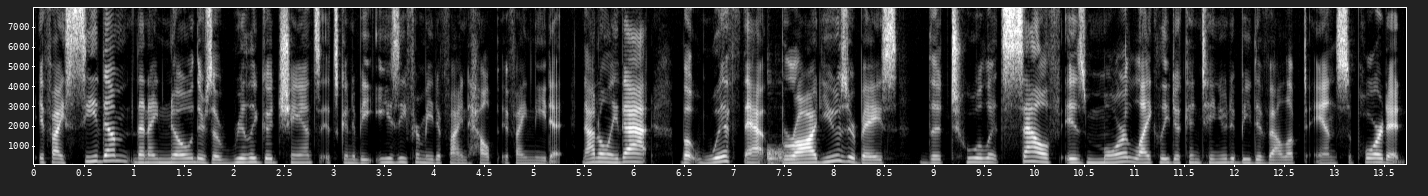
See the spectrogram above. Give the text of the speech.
If I see them, then I know there's a really good chance it's going to be easy for me to find help if I need it. Not only that, but with that broad user base, the tool itself is more likely to continue to be developed and supported.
